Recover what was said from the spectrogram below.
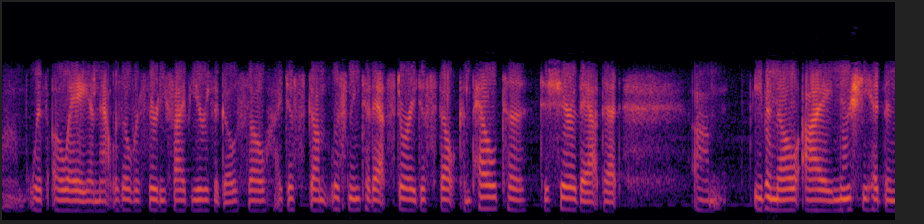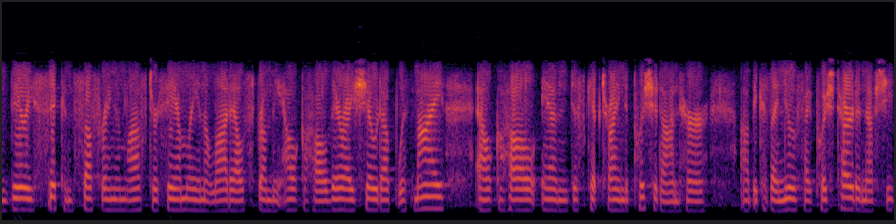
um, with OA, and that was over 35 years ago. So I just, um, listening to that story, just felt compelled to to share that that um, even though I knew she had been very sick and suffering and lost her family and a lot else from the alcohol, there I showed up with my alcohol and just kept trying to push it on her uh, because I knew if I pushed hard enough, she'd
